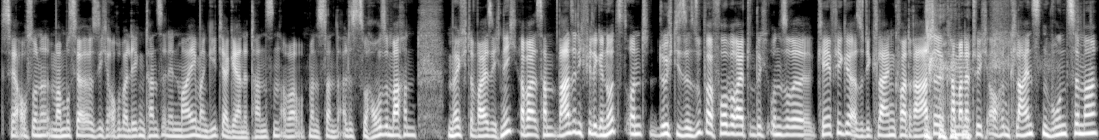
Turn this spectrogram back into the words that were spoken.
Das ist ja auch so eine, man muss ja sich auch überlegen, Tanz in den Mai, man geht ja gerne tanzen, aber ob man es dann alles zu Hause machen möchte, weiß ich nicht. Aber es haben wahnsinnig viele genutzt und durch diese super Vorbereitung, durch unsere Käfige, also die kleinen Quadrate, kann man natürlich auch im kleinsten Wohnzimmer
